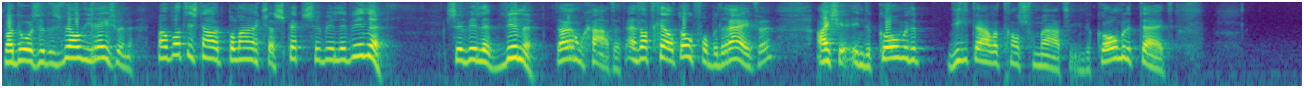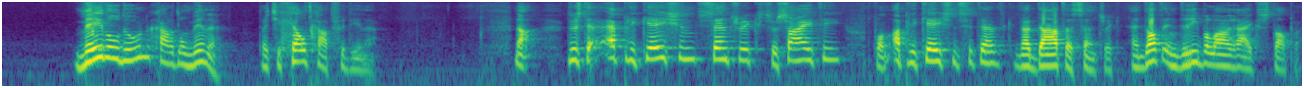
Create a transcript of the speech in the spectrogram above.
Waardoor ze dus wel die race winnen. Maar wat is nou het belangrijkste aspect? Ze willen winnen. Ze willen winnen. Daarom gaat het. En dat geldt ook voor bedrijven. als je in de komende digitale transformatie, in de komende tijd, mee wil doen, gaat het om winnen. Dat je geld gaat verdienen. Nou, dus de application-centric society, van application-centric naar data-centric. En dat in drie belangrijke stappen.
